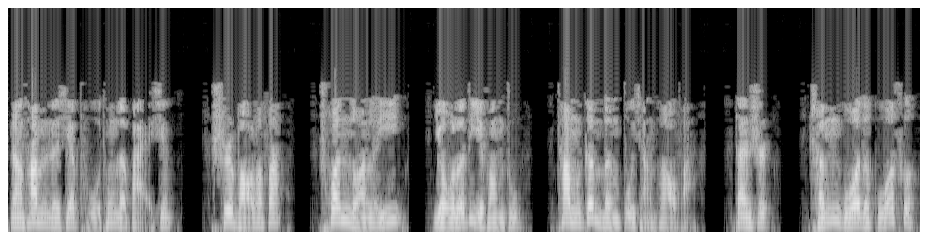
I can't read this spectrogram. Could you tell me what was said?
让他们这些普通的百姓吃饱了饭，穿暖了衣，有了地方住，他们根本不想造反。但是陈国的国策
